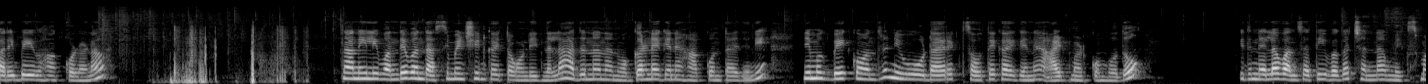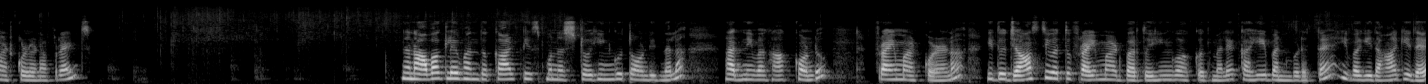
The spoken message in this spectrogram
ಕರಿಬೇವು ಹಾಕ್ಕೊಳ್ಳೋಣ ನಾನಿಲ್ಲಿ ಒಂದೇ ಒಂದು ಹಸಿಮೆಣ್ಸಿನ್ಕಾಯಿ ತೊಗೊಂಡಿದ್ನಲ್ಲ, ಅದನ್ನು ನಾನು ಒಗ್ಗರಣೆಗೆ ಹಾಕ್ಕೊತಾ ಇದ್ದೀನಿ. ನಿಮಗೆ ಬೇಕು ಅಂದರೆ ನೀವು ಡೈರೆಕ್ಟ್ ಸೌತೆಕಾಯಿಗೆ ಆ್ಯಡ್ ಮಾಡ್ಕೊಬೋದು. ಇದನ್ನೆಲ್ಲ ಒಂದು ಸತಿ ಇವಾಗ ಚೆನ್ನಾಗಿ ಮಿಕ್ಸ್ ಮಾಡ್ಕೊಳ್ಳೋಣ ಫ್ರೆಂಡ್ಸ್ ನಾನು ಆವಾಗಲೇ ಒಂದು ಕಾಲು ಟೀ ಸ್ಪೂನಷ್ಟು ಹಿಂಗು ತೊಗೊಂಡಿದ್ನಲ್ಲ ಅದನ್ನ ಇವಾಗ ಹಾಕ್ಕೊಂಡು ಫ್ರೈ ಮಾಡ್ಕೊಳ್ಳೋಣ. ಇದು ಜಾಸ್ತಿ ಹೊತ್ತು ಫ್ರೈ ಮಾಡಬಾರ್ದು, ಹಿಂಗು ಹಾಕಿದ್ಮೇಲೆ ಕಹಿ ಬಂದ್ಬಿಡುತ್ತೆ. ಇವಾಗ ಇದಾಗಿದೆ.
